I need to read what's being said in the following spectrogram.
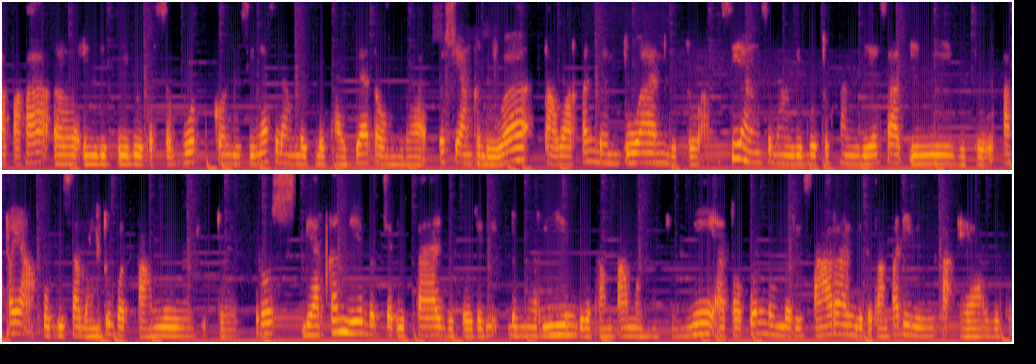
Apakah uh, individu tersebut kondisinya sedang baik-baik aja atau enggak. Terus yang kedua, tawarkan bantuan gitu. Apa sih yang sedang dibutuhkan dia saat ini gitu. Apa yang aku bisa bantu buat kamu gitu. Terus biarkan dia bercerita gitu. Jadi dengerin gitu tanpa menghakimi ataupun memberi saran gitu tanpa diminta ya gitu.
